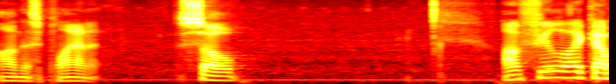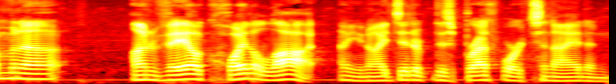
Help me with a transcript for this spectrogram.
on this planet. So I feel like I'm gonna unveil quite a lot. Uh, You know, I did a, this breath work tonight, and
